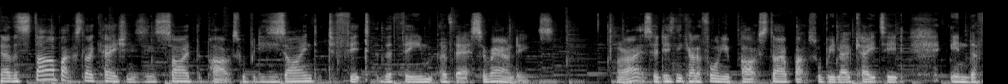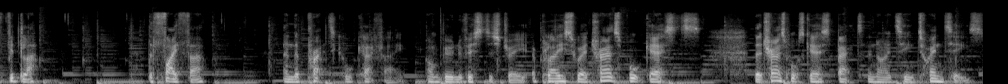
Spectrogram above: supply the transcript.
Now, the Starbucks locations inside the parks will be designed to fit the theme of their surroundings. All right, so Disney California Park Starbucks will be located in the Fiddler, the Fifer, and the Practical Cafe on Buena Vista Street, a place where transport guests that transports guests back to the 1920s.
